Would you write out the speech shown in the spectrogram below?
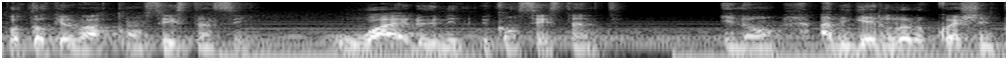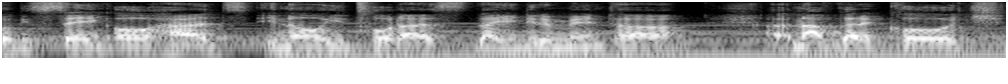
for talking about consistency. Why do you need to be consistent? You know, I've been getting a lot of questions. People saying, "Oh, Hads, you know, you told us that you need a mentor. Uh, now I've got a coach.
